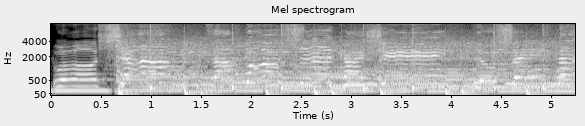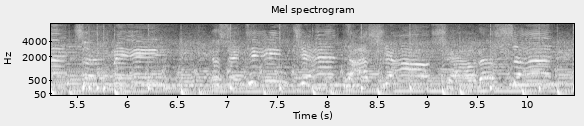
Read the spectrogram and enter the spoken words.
我想他不是开心，有谁能证明？有谁听见他小小的声？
